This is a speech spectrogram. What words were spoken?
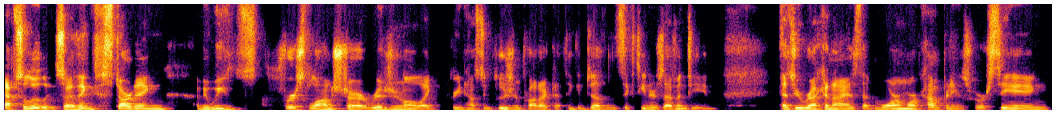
Absolutely. So I think starting, I mean, we first launched our original like greenhouse inclusion product, I think in 2016 or 17, as we recognize that more and more companies were seeing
